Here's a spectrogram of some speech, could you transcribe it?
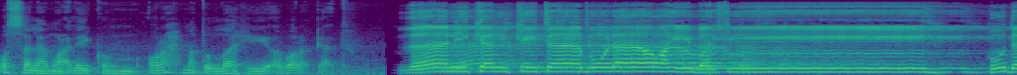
والسلام عليكم ورحمة الله وبركاته. ذلك الكتاب لا ريب فيه هدى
